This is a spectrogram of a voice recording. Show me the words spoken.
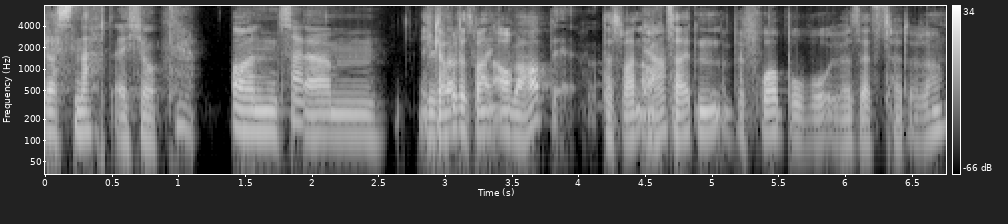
Das Nachtecho. Und ähm, Ich glaube, das waren auch- überhaupt, Das waren Ja. auch Zeiten, bevor Bobo übersetzt hat, oder?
